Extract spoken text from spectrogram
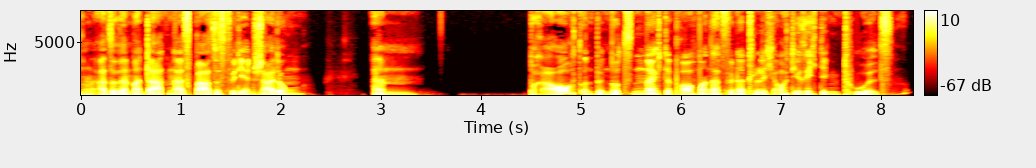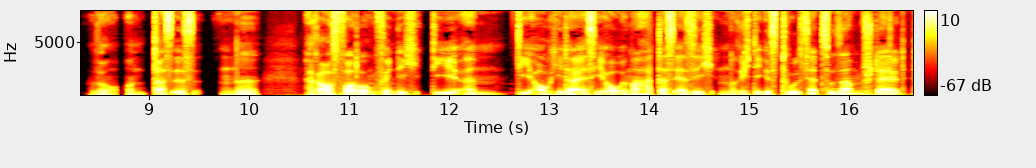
Ne? Also wenn man Daten als Basis für die Entscheidung ähm, braucht und benutzen möchte, braucht man dafür natürlich auch die richtigen Tools. So, und das ist eine Herausforderung, finde ich, die, ähm, die auch jeder SEO immer hat, dass er sich ein richtiges Toolset zusammenstellt,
